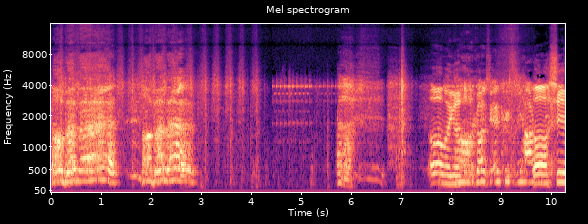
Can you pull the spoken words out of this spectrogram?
I'm Batman! I'm Oh my god. Oh god, it's getting increasingly hard. Oh, see you.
